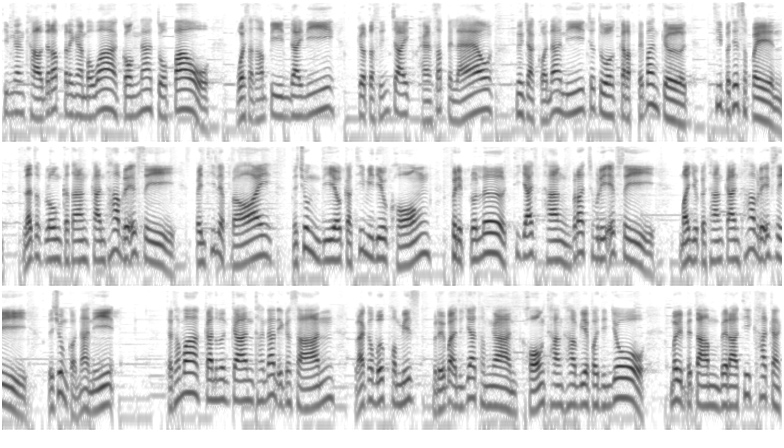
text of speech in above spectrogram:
ทีมงานข่าวได้รับรายงานมาว่ากองหน้าตัวเป้าวัย 33 ปีรายนี้ เกือบตัดสินใจแขวนสตั๊ดไปแล้ว เนื่องจากก่อนหน้านี้เจ้าตัวกลับไปบ้านเกิดที่ประเทศสเปน และตกลงกับทางการท่าเรือเอฟซีเป็นที่เรียบร้อย ในช่วงเดียวกับที่มีดีลของฟิลิปโรลเลอร์ที่ย้ายจากทางราชบุรี FC มาอยู่กับทางการท่าเรือ FC ในช่วงก่อนหน้านี้ แต่ถ้าว่าการดำเนินการทางด้านเอกสาร และก็ Work Permit หรือใบอนุญาตทำงานของทางฮาเวียปาตินโยไม่เป็นไปตามเวลาที่คาดการณ์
